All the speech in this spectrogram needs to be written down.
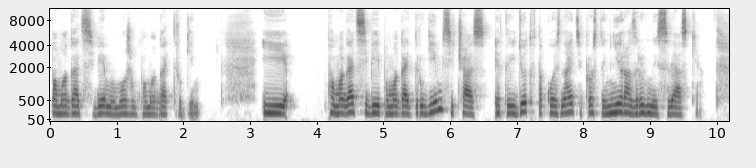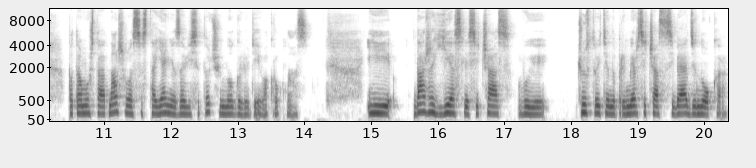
помогать себе, мы можем помогать другим. И помогать себе и помогать другим сейчас это идет в такой, знаете, просто неразрывной связке, потому что от нашего состояния зависит очень много людей вокруг нас. И даже если сейчас вы чувствуете, например, сейчас себя одиноко,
